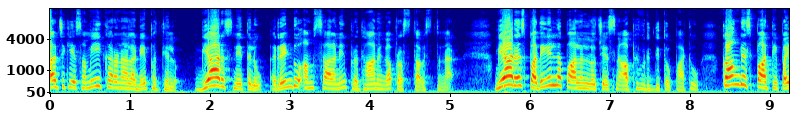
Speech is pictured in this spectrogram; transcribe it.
రాజకీయ సమీకరణాల నేపథ్యంలో బీఆర్ఎస్ నేతలు రెండు అంశాలని ప్రధానంగా ప్రస్తావిస్తున్నారు. బీఆర్ఎస్ పదేళ్ళ పాలనలో చేసిన అభివృద్ధితో పాటు కాంగ్రెస్ పార్టీపై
